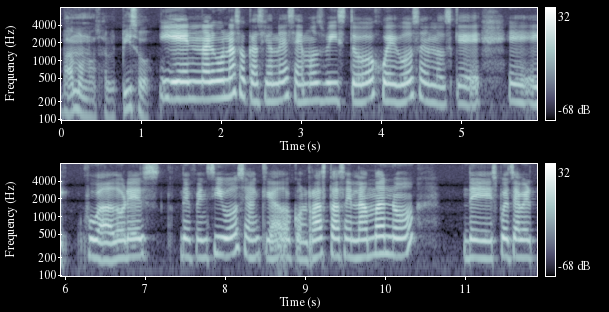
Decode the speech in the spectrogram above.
vámonos al piso. Y en algunas ocasiones hemos visto juegos en los que eh, jugadores defensivos se han quedado con rastas en la mano después de haber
